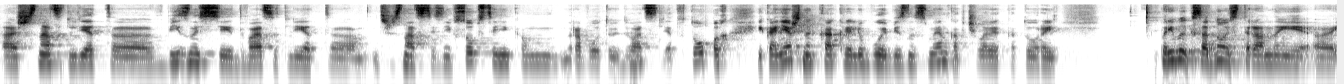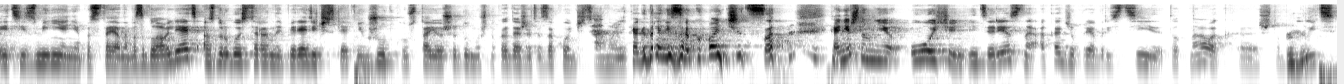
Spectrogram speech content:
16 лет э, в бизнесе, 20 лет, 16 э, из них собственником, работаю 20 лет в топах. И, конечно, как и любой бизнесмен, как человек, который привык, с одной стороны, э, эти изменения постоянно возглавлять, а с другой стороны, периодически от них жутко устаешь и думаешь, ну когда же это закончится? Оно никогда не закончится. Конечно, мне очень интересно, а как же приобрести тот навык, э, чтобы mm-hmm. быть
